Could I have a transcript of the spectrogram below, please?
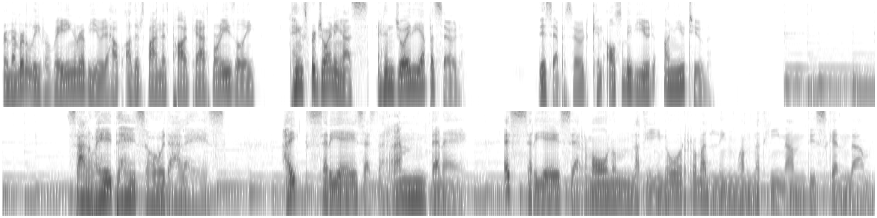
Remember to leave a rating and review to help others find this podcast more easily. Thanks for joining us and enjoy the episode. This episode can also be viewed on YouTube. Salvete sodales. Haec series est rem tene, es sermonum latinorum ad linguam latinam discendam.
